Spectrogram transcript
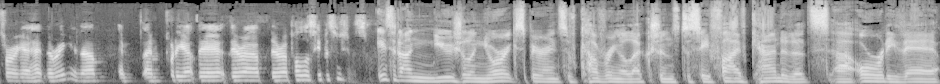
throwing our hat in the ring, and, um, and, and putting out their their uh, their policy positions. Is it unusual in your experience of covering elections to see five candidates uh, already there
